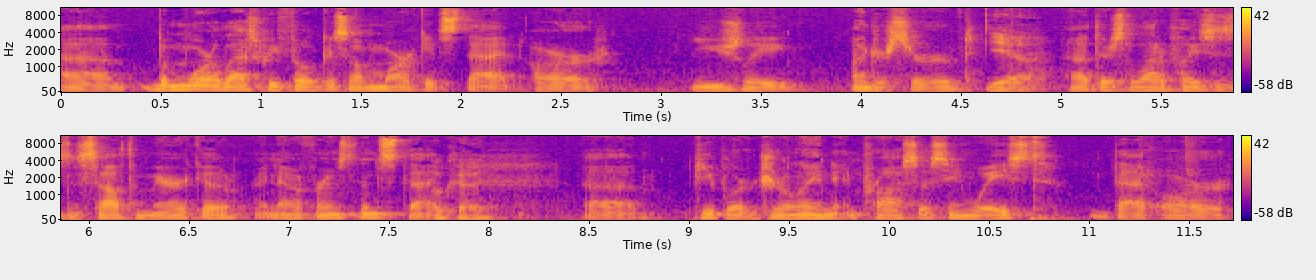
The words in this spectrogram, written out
Um, but more or less, we focus on markets that are usually underserved. Yeah. Uh, there's a lot of places in South America right now, for instance, that Okay. uh, people are drilling and processing waste that are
